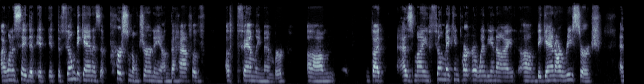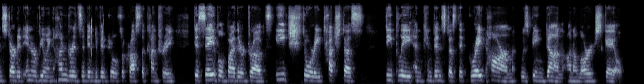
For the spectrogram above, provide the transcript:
I want to say that it, it, the film began as a personal journey on behalf of a family member. Um, but as my filmmaking partner Wendy and I um, began our research and started interviewing hundreds of individuals across the country disabled by their drugs, each story touched us deeply and convinced us that great harm was being done on a large scale.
